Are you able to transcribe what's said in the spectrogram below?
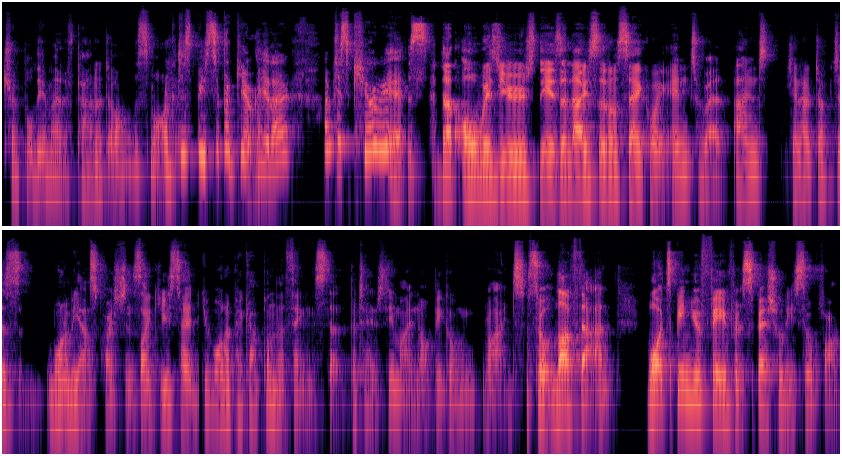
triple the amount of Panadol this morning? Just be super curious, you know? I'm just curious. That always usually is a nice little segue into it. And, you know, doctors want to be asked questions. Like you said, you want to pick up on the things that potentially might not be going right. So love that. What's been your favorite specialty so far?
